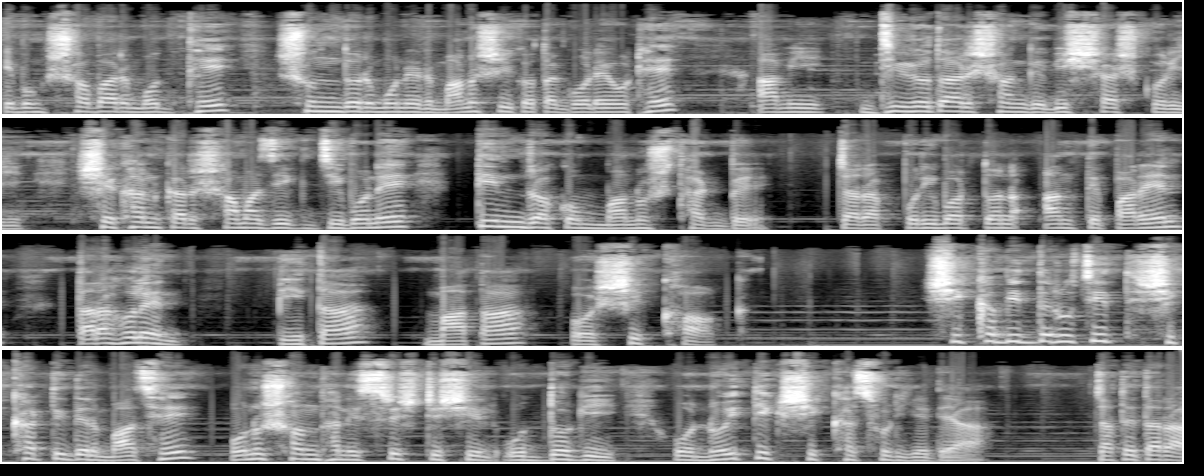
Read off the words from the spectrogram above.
এবং সবার মধ্যে সুন্দর মনের মানসিকতা গড়ে ওঠে আমি দৃঢ়তার সঙ্গে বিশ্বাস করি, সেখানকার সামাজিক জীবনে তিন রকম মানুষ থাকবে। যারা পরিবর্তন আনতে পারেন, তারা হলেন পিতা, মাতা ও শিক্ষক। শিক্ষাবিদদের উচিত শিক্ষার্থীদের মাঝে অনুসন্ধানী সৃষ্টিশীল উদ্যোগী ও নৈতিক শিক্ষা ছড়িয়ে দেয়া, যাতে তারা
